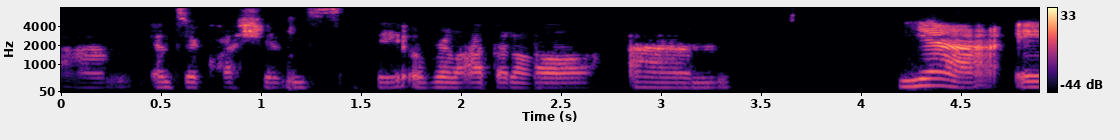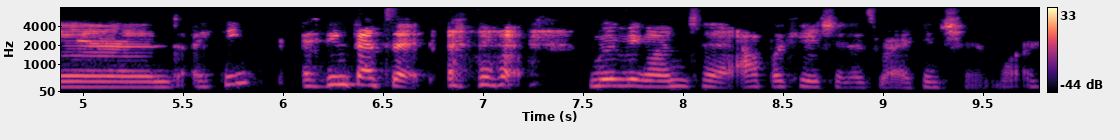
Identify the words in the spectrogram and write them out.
um, answer questions if they overlap at all. Um, yeah, and I think I think that's it. Moving on to application is where I can share more.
